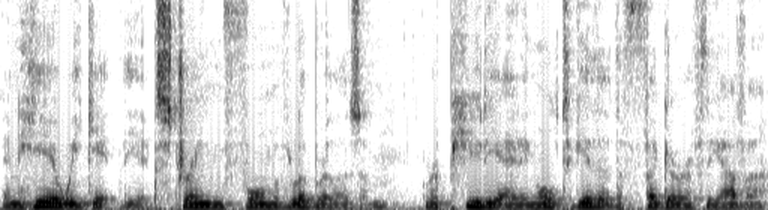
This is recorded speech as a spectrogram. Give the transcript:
And here we get the extreme form of liberalism, repudiating altogether the figure of the other.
